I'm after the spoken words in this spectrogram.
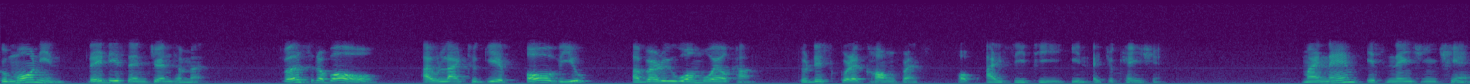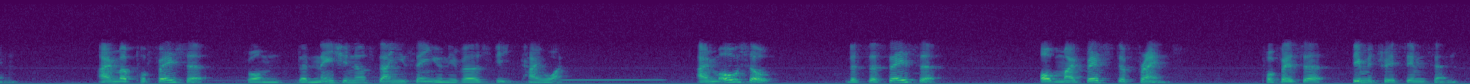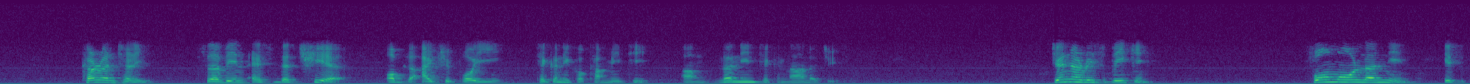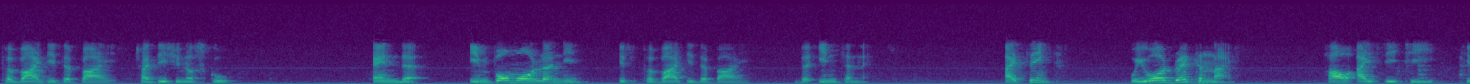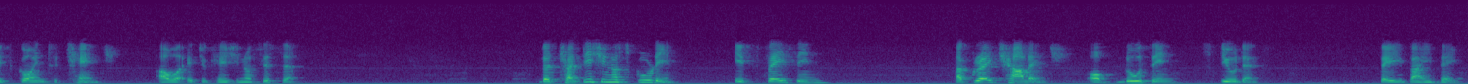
Good morning, ladies and gentlemen. First of all, I would like to give all of you a very warm welcome to this great conference of ICT in education. My name is Nian-Shing Chen. I'm a professor from the National Sun Yat-sen University, Taiwan. I'm also the successor of my best friend, Professor Dimitri Sampson, currently serving as the chair of the IEEE Technical Committee on Learning Technology. Generally speaking, formal learning is provided by traditional school and informal learning is provided by the internet. I think we all recognize how ICT is going to change our educational system. The traditional schooling is facing a great challenge of losing students day by day.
